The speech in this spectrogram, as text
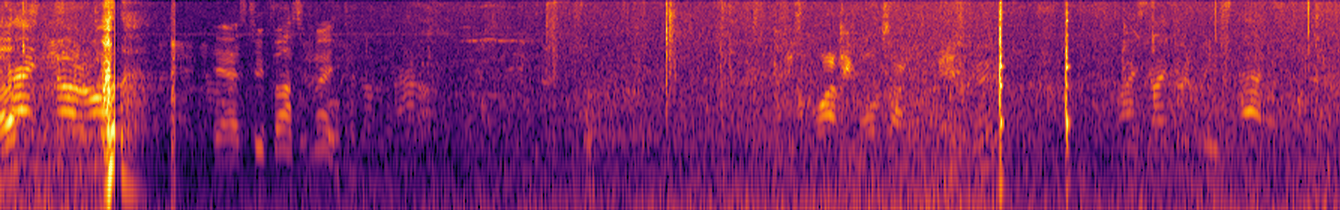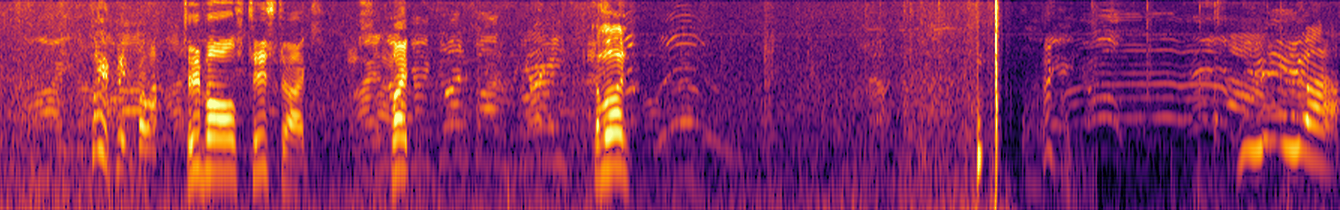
Oh, Yeah, it's too fast for me. just quietly walks over. Two balls, two strikes. Wait. Come on! Yeah.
